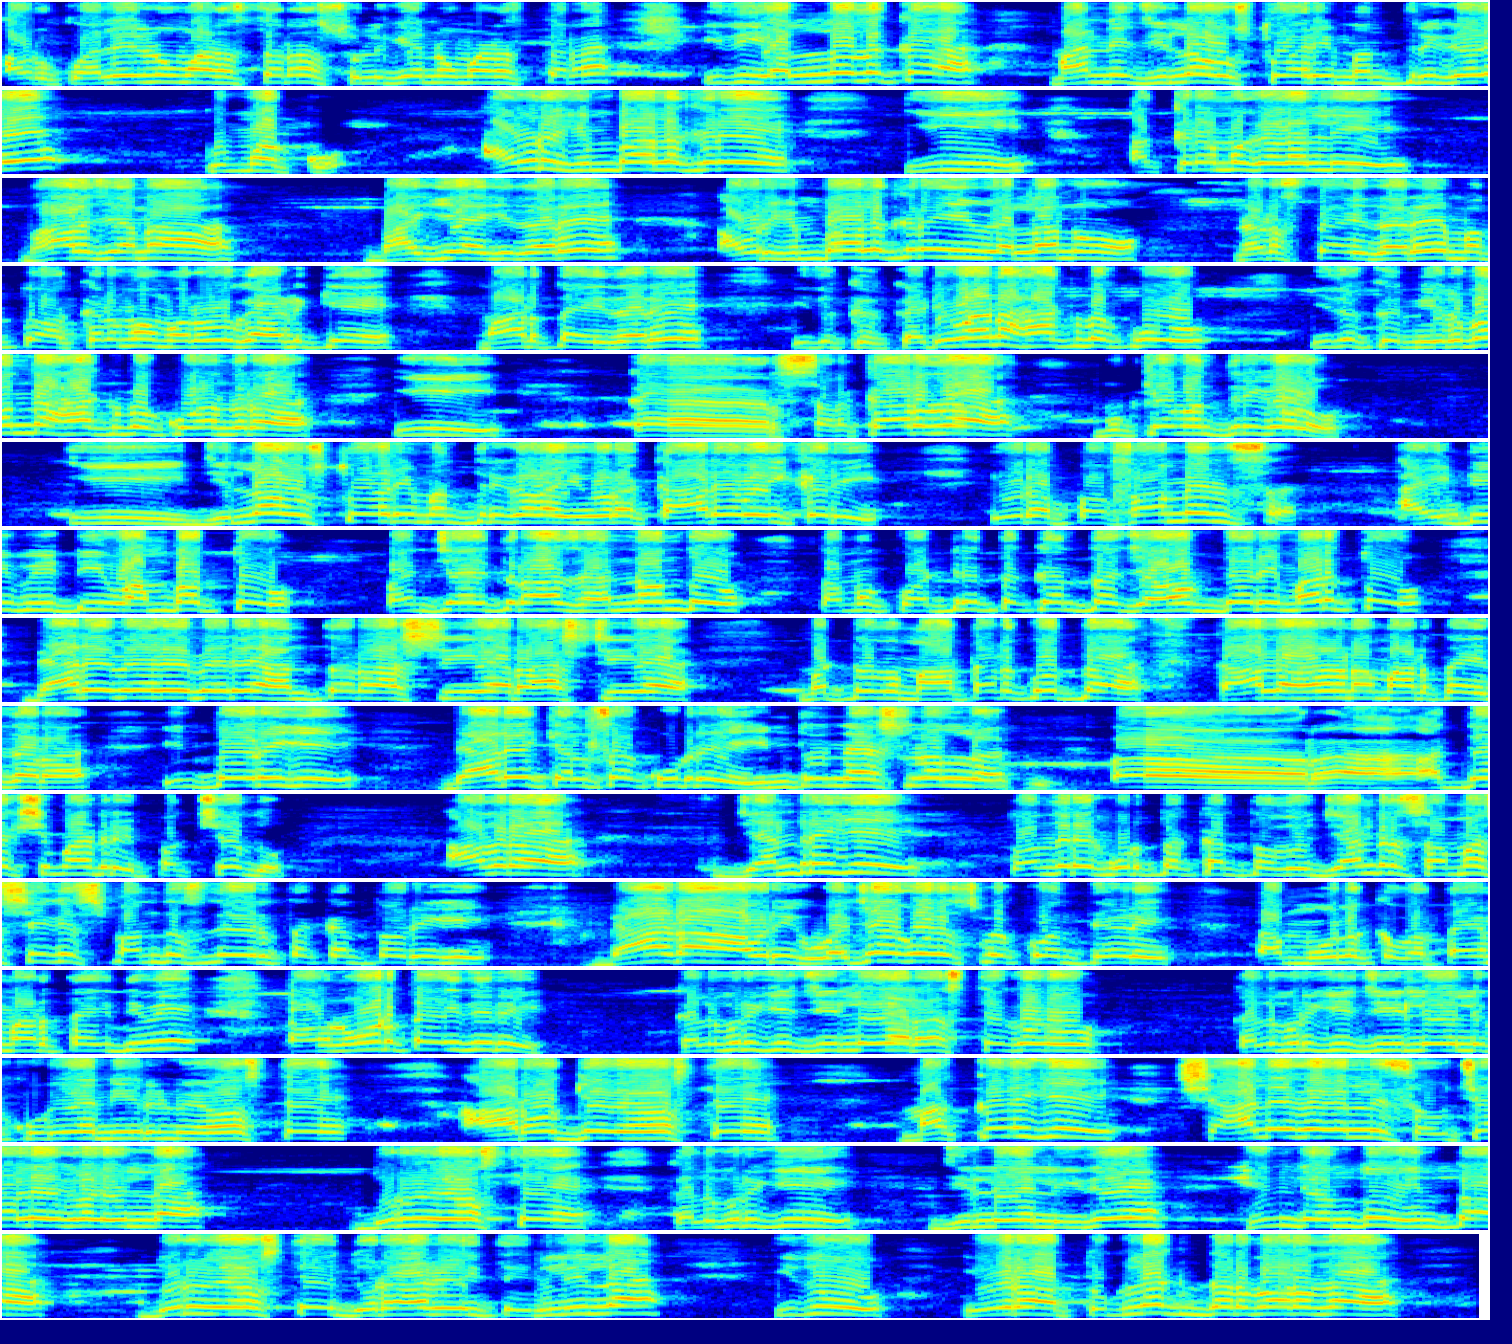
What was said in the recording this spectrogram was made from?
ಅವ್ರು ಕೊಲೆನೂ ಮಾಡಿಸ್ತಾರ, ಸುಲಿಗೆನೂ ಮಾಡಿಸ್ತಾರ. ಇದು ಎಲ್ಲದಕ್ಕ ಮಾನ್ಯ ಜಿಲ್ಲಾ ಉಸ್ತುವಾರಿ ಮಂತ್ರಿಗಳೇ ಕುಮ್ಮಕ್ಕು ಅವರು ಹಿಂಬಾಲಕರೇ ಈ ಅಕ್ರಮಗಳಲ್ಲಿ ಬಹಳ ಜನ ಭಾಗಿಯಾಗಿದ್ದಾರೆ. ಅವ್ರ ಹಿಂಬಾಲಕರೇ ಇವೆಲ್ಲನೂ ನಡೆಸ್ತಾ ಇದ್ದಾರೆ ಮತ್ತು ಅಕ್ರಮ ಮರಳುಗಾರಿಕೆ ಮಾಡ್ತಾ ಇದ್ದಾರೆ. ಇದಕ್ಕೆ ಕಡಿವಾಣ ಹಾಕಬೇಕು, ಇದಕ್ಕೆ ನಿರ್ಬಂಧ ಹಾಕಬೇಕು ಅಂದ್ರೆ ಈ ಕ, ಸರ್ಕಾರದ ಮುಖ್ಯಮಂತ್ರಿಗಳು, ಈ ಜಿಲ್ಲಾ ಉಸ್ತುವಾರಿ ಮಂತ್ರಿಗಳ ಇವರ ಕಾರ್ಯವೈಖರಿ, ಇವರ performance I T B T ಒಂಬತ್ತು, ಪಂಚಾಯತ್ ರಾಜ್ ಹನ್ನೊಂದು, ತಮಗೆ ಕೊಟ್ಟಿರ್ತಕ್ಕಂಥ ಜವಾಬ್ದಾರಿ ಮರೆತು ಬೇರೆ ಬೇರೆ ಬೇರೆ ಅಂತಾರಾಷ್ಟ್ರೀಯ, ರಾಷ್ಟ್ರೀಯ ಮಟ್ಟದ ಮಾತಾಡ್ಕೋತ ಕಾಲಹರಣ ಮಾಡ್ತಾ ಇದ್ದಾರೆ. ಇಂಥವ್ರಿಗೆ ಬೇರೆ ಕೆಲಸ ಕೊಡ್ರಿ ಇಂಟರ್ನ್ಯಾಷನಲ್ ಅಧ್ಯಕ್ಷ ಮಾಡ್ರಿ ಪಕ್ಷದು ಆದ್ರೆ ಜನರಿಗೆ ತೊಂದರೆ ಕೊಡ್ತಕ್ಕಂಥದ್ದು, ಜನರ ಸಮಸ್ಯೆಗೆ ಸ್ಪಂದಿಸದೇ ಇರತಕ್ಕಂಥವ್ರಿಗೆ ಬೇಡ ಅವ್ರಿಗೆ ವಜಾಗೊಳಿಸ್ಬೇಕು ಅಂತೇಳಿ ತಮ್ಮ ಮೂಲಕ ಒತ್ತಾಯ ಮಾಡ್ತಾ ಇದ್ದೀವಿ. ತಾವು ನೋಡ್ತಾ ಇದ್ದೀರಿ, ಕಲಬುರಗಿ ಜಿಲ್ಲೆಯ ರಸ್ತೆಗಳು, ಕಲಬುರಗಿ ಜಿಲ್ಲೆಯಲ್ಲಿ ಕುಡಿಯುವ ನೀರಿನ ವ್ಯವಸ್ಥೆ, ಆರೋಗ್ಯ ವ್ಯವಸ್ಥೆ, ಮಕ್ಕಳಿಗೆ ಶಾಲೆಗಳಲ್ಲಿ ಶೌಚಾಲಯಗಳಿಲ್ಲ. ದುರ್ವ್ಯವಸ್ಥೆ ಕಲಬುರಗಿ ಜಿಲ್ಲೆಯಲ್ಲಿ ಇದೆ. ಹಿಂದೆಂದೂ ಇಂಥ ದುರ್ವ್ಯವಸ್ಥೆ ದುರಾಡಳಿತ ಇರಲಿಲ್ಲ. ಇದು ಇವರ ತುಗ್ಲಕ್ ದರ್ಬಾರದ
